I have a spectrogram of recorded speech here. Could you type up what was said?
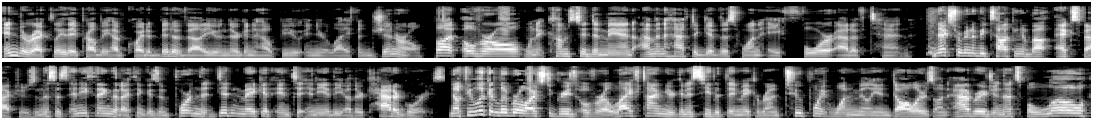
indirectly they probably have quite a bit of value and they're going to help you in your life in general. But overall, when it comes to demand, I'm going to have to give this one a 4 out of 10. Next, we're going to be talking about X factors, and this is anything that I think is important that didn't make it into any of the other categories. Now, if you look at liberal arts degrees over a lifetime, you're gonna see that they make around $2.1 million on average, and that's below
